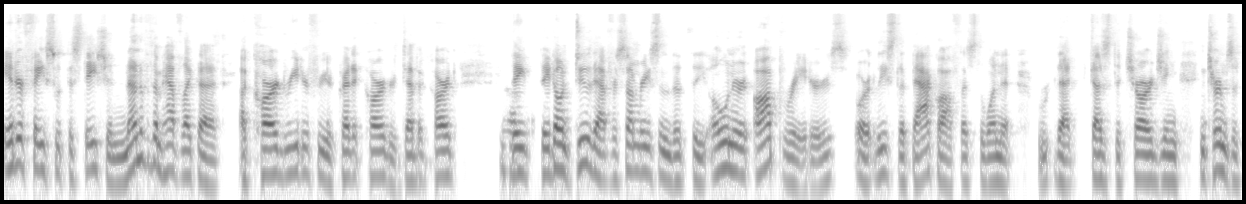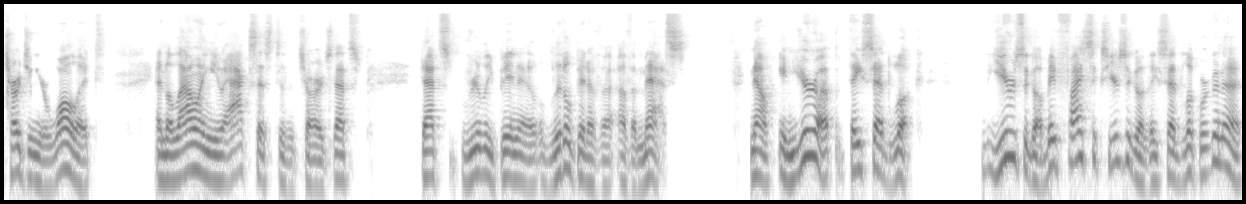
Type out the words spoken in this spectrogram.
interface with the station. None of them have like a, a card reader for your credit card or debit card they they don't do that for some reason that the owner operators or at least the back office the one that that does the charging in terms of charging your wallet and allowing you access to the charge that's that's really been a little bit of a, of a mess now in europe they said look years ago maybe five six years ago they said look we're going to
